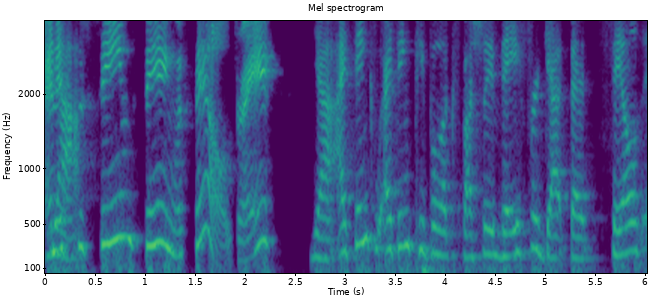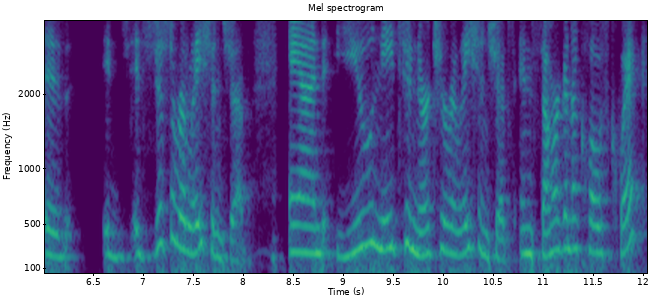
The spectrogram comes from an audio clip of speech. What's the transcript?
And yeah. it's the same thing with sales right? Yeah i think i think people especially they forget that sales is it, it's just a relationship. And you need to nurture relationships. And some are going to close quick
